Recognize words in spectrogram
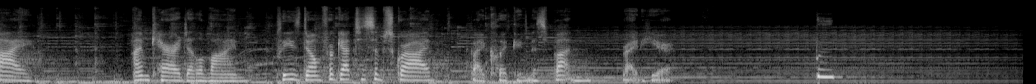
Hi, I'm Kara Delevingne. Please don't forget to subscribe by clicking this button right here. Boop.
